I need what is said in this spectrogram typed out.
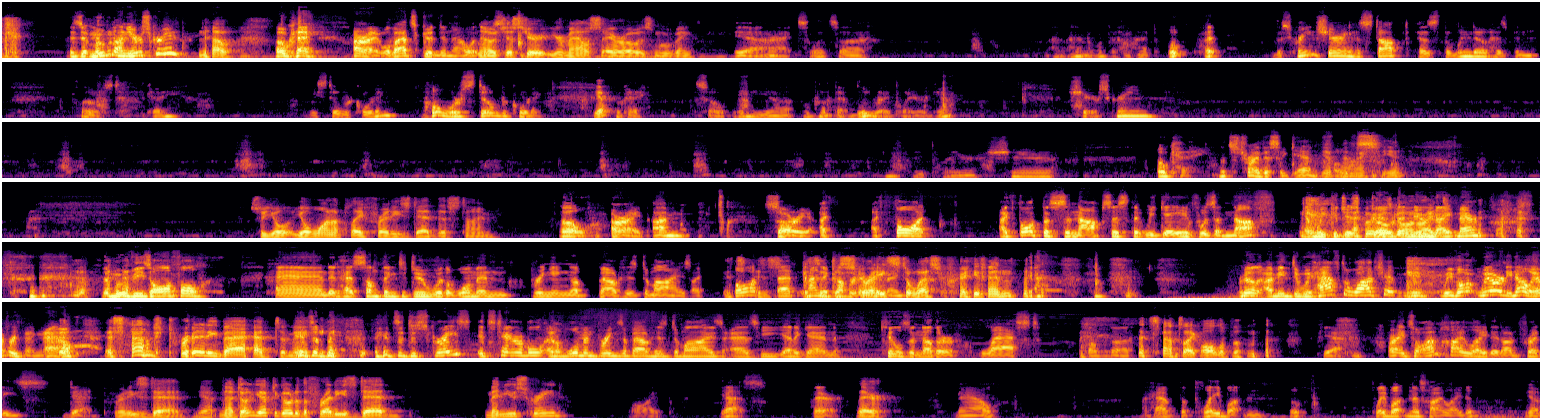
Is it moving on your screen? No, Okay. All right. Well, that's good to know. At no, least- just your your mouse arrow is moving. yeah. All right. So let's. uh I don't know what the hell happened. Oh, eh, the screen sharing has stopped as the window has been closed. Okay. Are we still recording? Oh, we're still recording. Yep. Okay. So let me uh, open up that Blu-ray player again. Share screen. Blu-ray player share. Okay, let's try this again, Yep, now I see it. So you'll you'll want to play Freddy's Dead this time. Oh, all right. I'm sorry. I I thought I thought the synopsis that we gave was enough, and we could just go just to New right- Nightmare. the movie's awful, and it has something to do with a woman bringing about his demise. I It's, thought it's- that kind of covered disgrace everything. to Wes Craven. really. I mean, do we have to watch it? We've, we've we already know everything now. it sounds pretty bad to me. It's a it's a disgrace. It's terrible, and a woman brings about his demise as he yet again kills another last of the it sounds like all of them. yeah. All right, so I'm highlighted on Freddy's dead. Freddy's Dead. Yeah. Now, don't you have to go to the Freddy's Dead menu screen? Well, I yes, there There. now. I have the play button. Oh, play button is highlighted. Yeah.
